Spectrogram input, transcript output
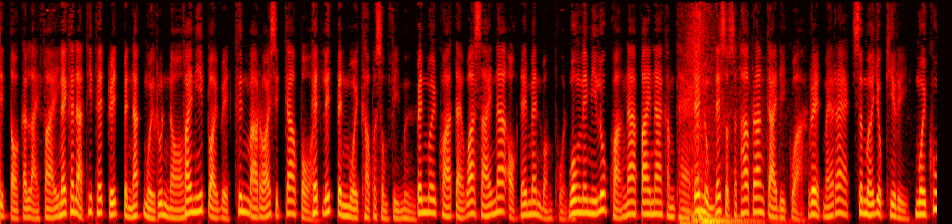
ติดต่อกันหลายไฟ ในขณะที่เพชรฤทธิ์เป็นนักมวยรุ่นน้องไฟนี้ปล่อยเวทขึ้นมา 119 ปอนด์ เพชรฤทธิ์เป็นมวยเข่าผสมฝีมือ เป็นมวยขวาแต่ว่าซ้ายหน้าออกได้แม่นหวังผล วงในมีลูกขวางหน้าป้ายหน้าคำแทง ได้หนุ่มได้สดสภาพร่างกายดีกว่า เรทไม้แรก เสมอหยกคีรี มวยคู่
